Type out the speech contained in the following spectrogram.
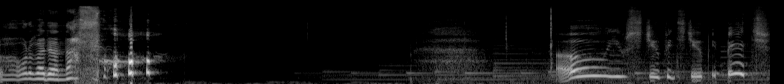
Oh, what have I done that for? Oh, you stupid, stupid bitch.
